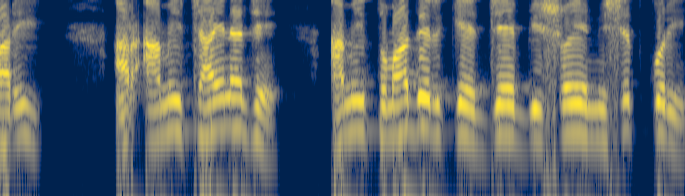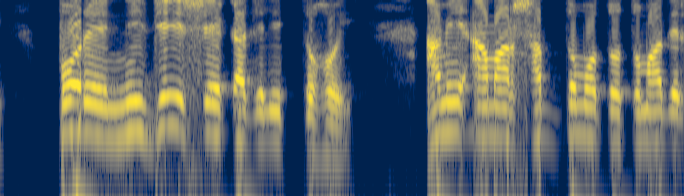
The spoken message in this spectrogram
পারি আর আমি চাই না যে আমি তোমাদেরকে যে বিষয়ে নিষেধ করি, পরে নিজেই সে কাজে লিপ্ত হই। আমি আমার সাধ্যমতো তোমাদের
